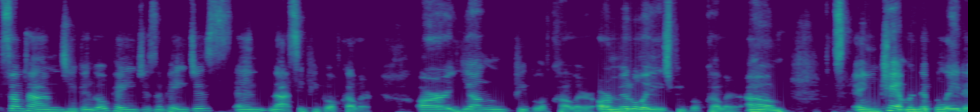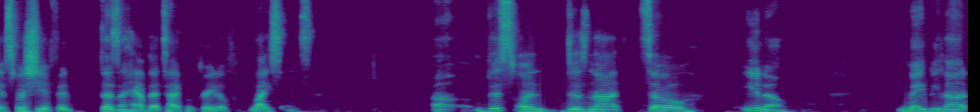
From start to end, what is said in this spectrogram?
sometimes you can go pages and pages and not see people of color or young people of color or middle-aged people of color. Um, and you can't manipulate it, especially if it doesn't have that type of creative license. Uh, this one does not, so, you know, maybe not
